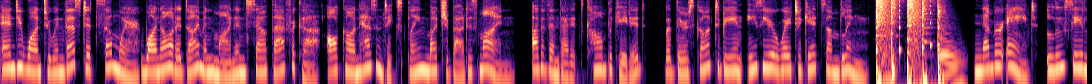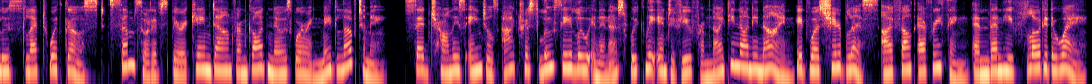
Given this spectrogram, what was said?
and you want to invest it somewhere. Why not a diamond mine in South Africa? Akon hasn't explained much about his mine, other than that it's complicated, but there's got to be an easier way to get some bling. Number 8. Lucy Liu slept with ghost. Some sort of spirit came down from God knows where and made love to me said Charlie's Angels actress Lucy Liu in an Us Weekly interview from 1999. It was sheer bliss. I felt everything. And then he floated away.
